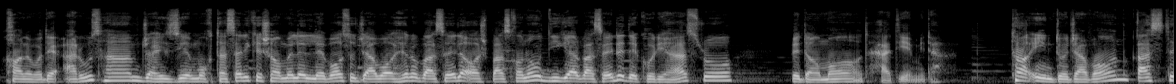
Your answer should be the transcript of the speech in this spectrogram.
خانواده عروس هم جهیزی مختصری که شامل لباس و جواهر و وسایل آشپزخانه و دیگر وسایل دکوری هست رو به داماد هدیه می‌دهند. تا این دو جوان قصد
